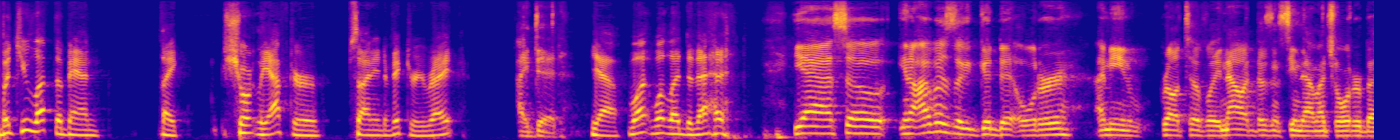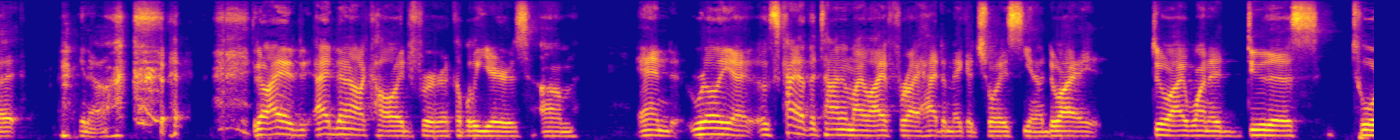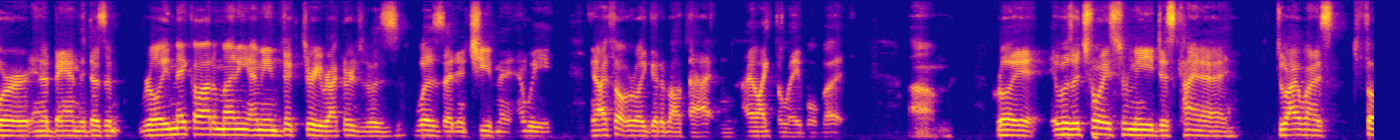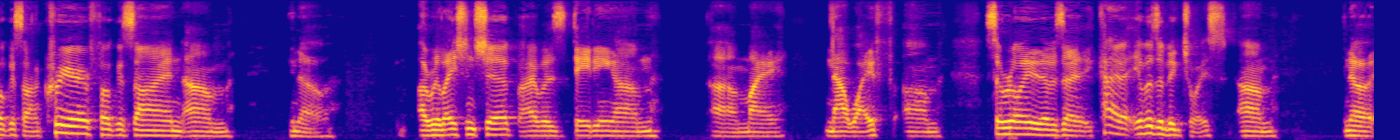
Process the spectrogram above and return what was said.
But you left the band like shortly after signing to Victory, right? I did. Yeah. What what led to that? Yeah, so, you know, I was a good bit older. I mean, relatively. Now it doesn't seem that much older, but you know, you know, I had I had been out of college for a couple of years. Um, and really uh, it was kind of the time in my life where I had to make a choice, you know, do I do I want to do this tour in a band that doesn't really make a lot of money. I mean, Victory Records was was an achievement, and we, you know, I felt really good about that, and I liked the label. But um, really, it was a choice for me. Just kind of, do I want to focus on a career, focus on, um, you know, a relationship? I was dating um, uh, my now wife, um, so really, there was a kind of it was a big choice. Um, you know,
